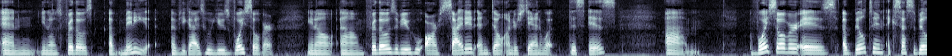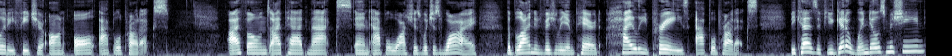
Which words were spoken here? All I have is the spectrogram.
and you know, for those of many of you guys who use VoiceOver. You know, um, for those of you who are sighted and don't understand what this is, um, VoiceOver is a built in accessibility feature on all Apple products iPhones, iPad, Macs, and Apple Watches, which is why the blind and visually impaired highly praise Apple products. Because if you get a Windows machine,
